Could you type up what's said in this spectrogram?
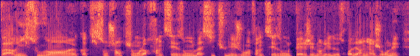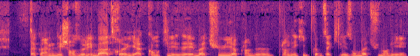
Paris, souvent, euh, quand ils sont champions, leur fin de saison, bah, si tu les joues en fin de saison, le PSG, dans les deux trois dernières journées, tu as quand même des chances de les battre. Il y a Caen qui les avait battus, il y a plein de plein d'équipes comme ça qui les ont battus dans les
